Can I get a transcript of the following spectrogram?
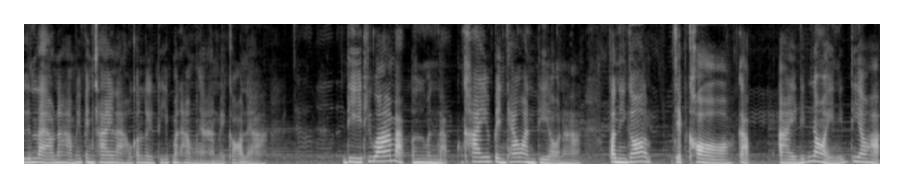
ฟื้นแล้วนะคะ ไม่เป็นไข้แล้วก็เลยรีบมาทำงานไว้ก่อนเลยค่ะ ดีที่ว่าแบบเออมันแบบไข้เป็นแค่วันเดียวนะคะ ตอนนี้ก็เจ็บคอกับไอนิดหน่อยนิดเดียวค่ะ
